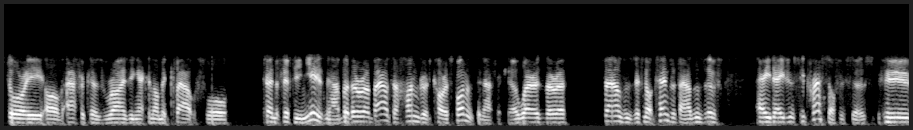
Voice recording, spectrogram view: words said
story of Africa's rising economic clout for 10 to 15 years now, but there are about 100 correspondents in Africa, whereas there are thousands, if not tens of thousands, of aid agency press officers who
